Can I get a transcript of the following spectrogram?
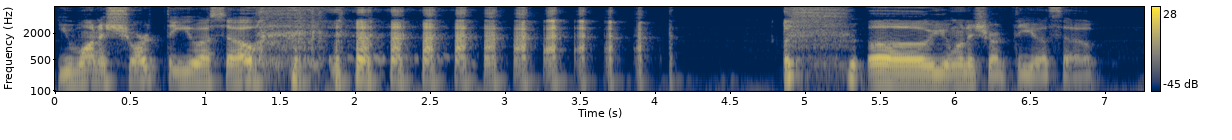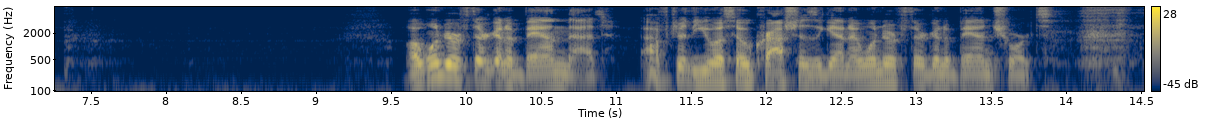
You want to short the USO? oh, you want to short the USO. I wonder if they're going to ban that. After the USO crashes again, I wonder if they're going to ban shorts.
